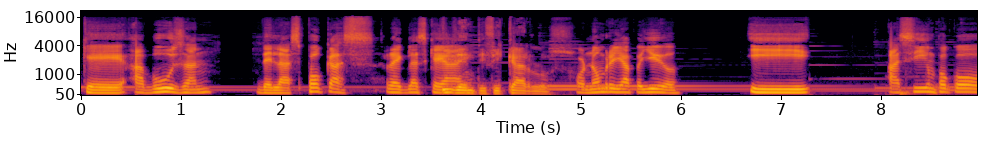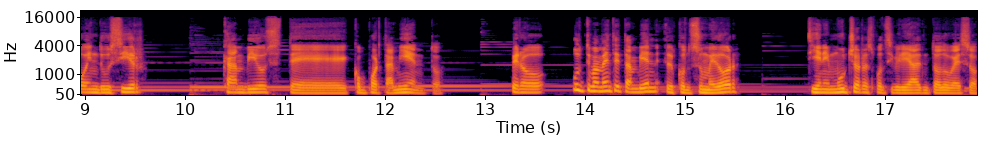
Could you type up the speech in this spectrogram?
que abusan de las pocas reglas que hay. Identificarlos. Por nombre y apellido. Y así un poco inducir cambios de comportamiento. Pero últimamente también el consumidor tiene mucha responsabilidad en todo eso.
